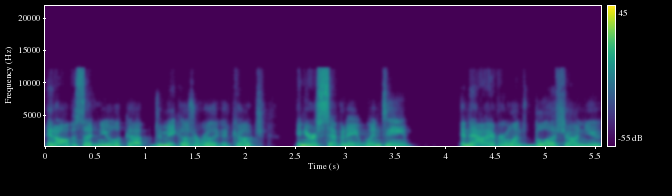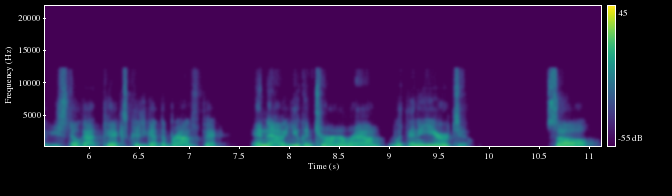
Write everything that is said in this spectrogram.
And all of a sudden you look up, DeMeco's a really good coach, and you're a 7 8 win team. And now everyone's bullish on you. You still got picks because you got the Browns pick. And now you can turn around within a year or two. So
